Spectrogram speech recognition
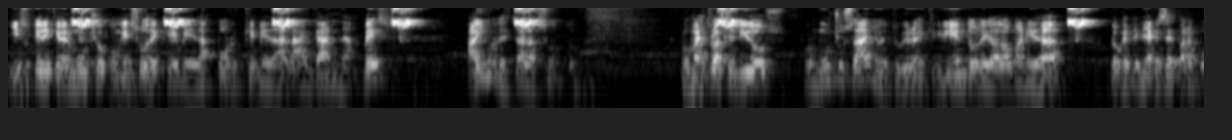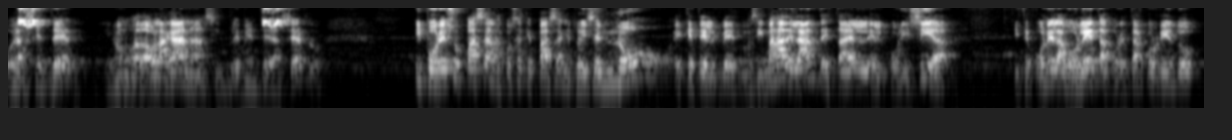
Y eso tiene que ver mucho con eso de que me da, porque me da la gana. ¿Ves? Ahí donde está el asunto. Los maestros ascendidos por muchos años estuvieron escribiéndole a la humanidad lo que tenía que hacer para poder ascender. Y no nos ha dado la gana simplemente de hacerlo. Y por eso pasan las cosas que pasan. Entonces dicen, no, es que te, si más adelante está el, policía y te pone la boleta por estar corriendo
